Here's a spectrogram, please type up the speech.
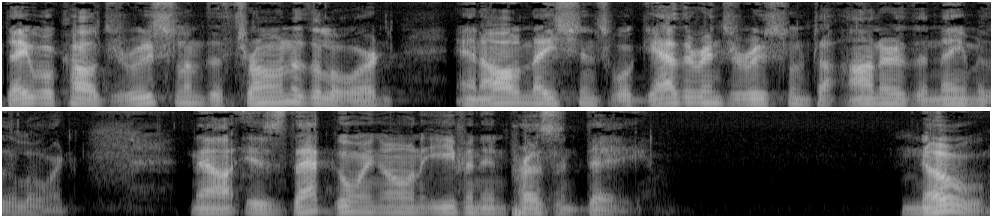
they will call Jerusalem the throne of the Lord, and all nations will gather in Jerusalem to honor the name of the Lord. Now, is that going on even in present day? No.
